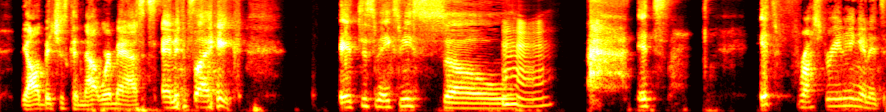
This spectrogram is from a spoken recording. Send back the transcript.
y'all bitches could not wear masks," and it's like it just makes me so. Mm-hmm. It's it's frustrating and it's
